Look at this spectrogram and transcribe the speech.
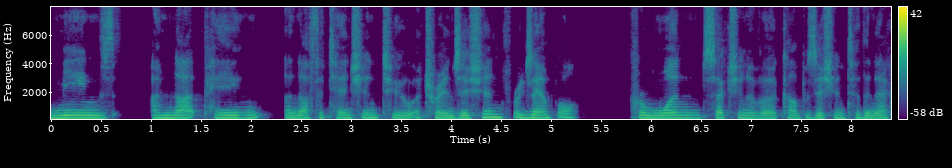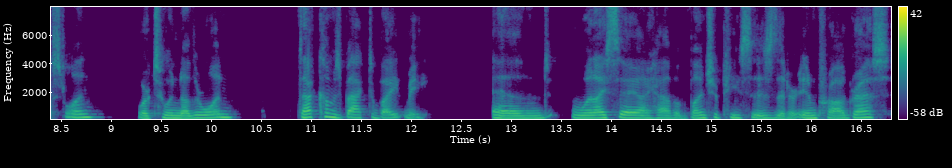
means I'm not paying enough attention to a transition, for example, from one section of a composition to the next one or to another one, that comes back to bite me. And when I say I have a bunch of pieces that are in progress,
